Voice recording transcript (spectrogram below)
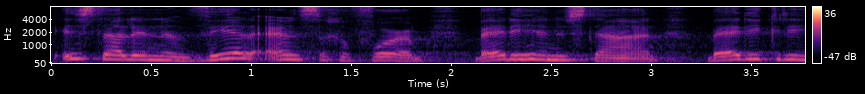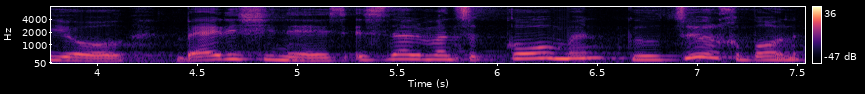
is het al in een veel ernstige vorm. Bij de Hindustan, bij de Creool, bij de Chinees. Is dat, want ze komen cultuurgebonden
